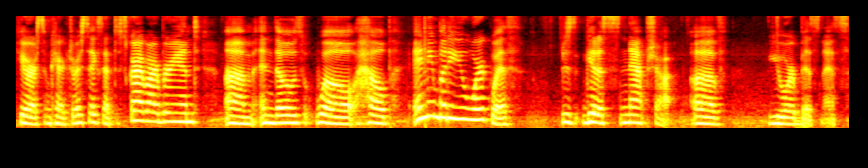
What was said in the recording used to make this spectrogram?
here are some characteristics that describe our brand. Um, and those will help anybody you work with just get a snapshot of your business.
